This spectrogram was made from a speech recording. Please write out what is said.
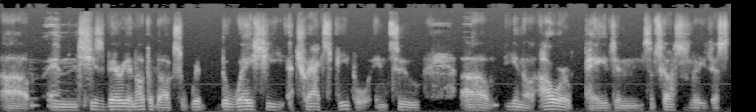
um, and she's very unorthodox with the way she attracts people into, um, you know, our page and subconsciously just,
